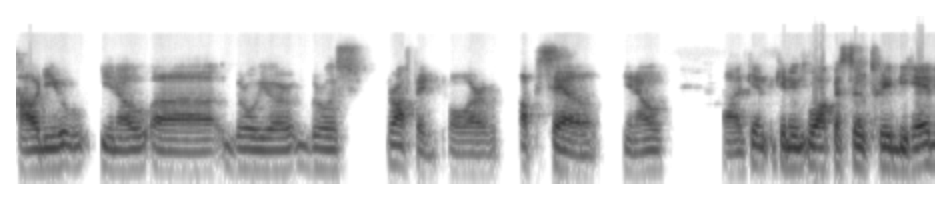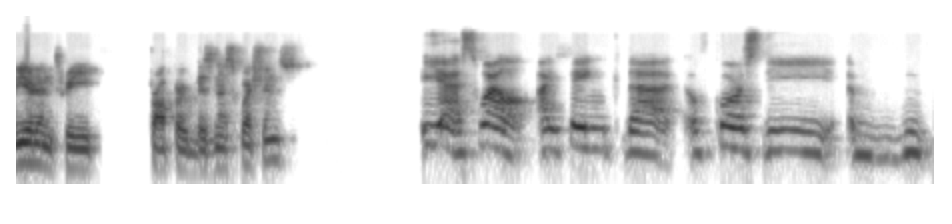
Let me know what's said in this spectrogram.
how do you you know uh, grow your gross profit or upsell you know? Uh, can, can you walk us through three behavior and three proper business questions Yes, well, I think that, of course, the um,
